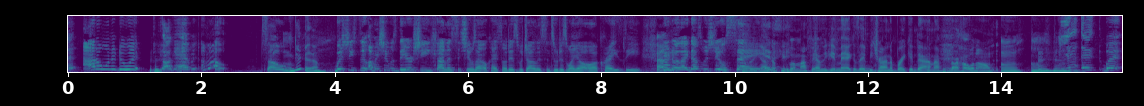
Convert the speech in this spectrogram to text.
that. I don't want to do it. Y'all can have it. I'm out. So, Yeah. but she still. I mean, she was there. She kind of. She was like, okay, so this what y'all listen to. This why y'all all crazy. Ah. You know, like that's what she'll say. The younger people in my family get mad because they be trying to break it down. I be like, hold on. Mm, mm. Mm-hmm. Mm-hmm. Yeah, it, but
